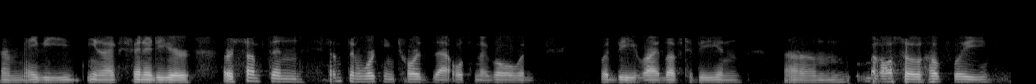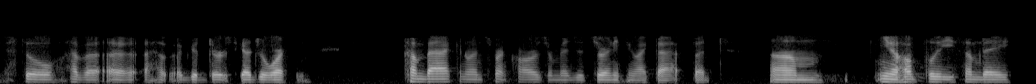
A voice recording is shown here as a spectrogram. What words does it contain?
or maybe you know Xfinity or or something something working towards that ultimate goal would would be where I'd love to be, and um, but also hopefully still have a, a a good dirt schedule where I can come back and run sprint cars or midgets or anything like that. But um, you know, hopefully someday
